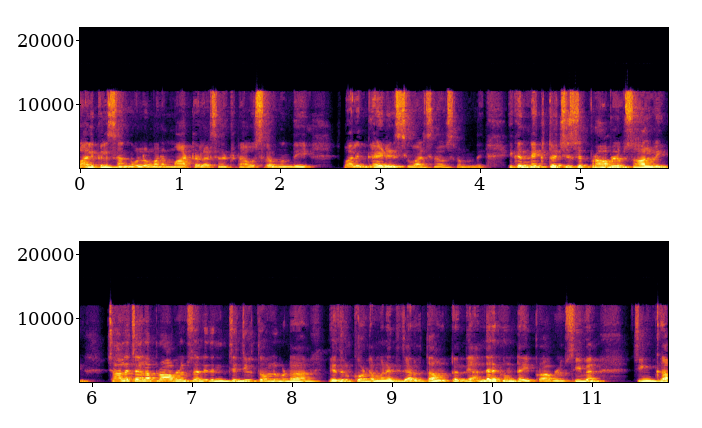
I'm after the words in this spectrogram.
బాలికల సంఘంలో మనం మాట్లాడాల్సినటువంటి అవసరం ఉంది. వాళ్ళకి గైడెన్స్ ఇవ్వాల్సిన అవసరం ఉంది. ఇక నెక్స్ట్ వచ్చేసి ప్రాబ్లమ్ సాల్వింగ్. చాలా చాలా ప్రాబ్లమ్స్ అనేది నిత్య జీవితంలో కూడా ఎదుర్కోవటం అనేది జరుగుతూ ఉంటుంది. అందరికీ ఉంటాయి ఈ ప్రాబ్లమ్స్. ఈవెన్ ఇంకా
